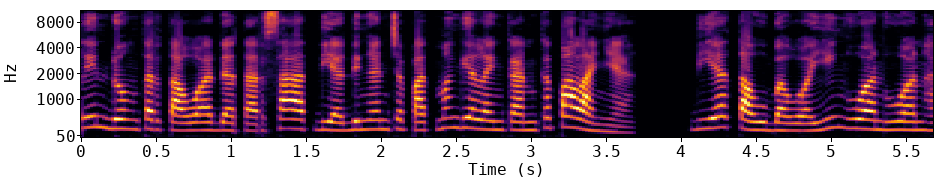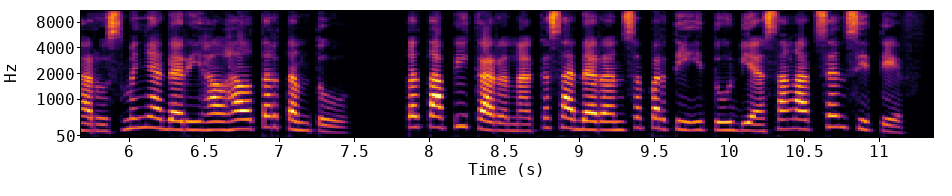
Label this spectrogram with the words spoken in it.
Lindong tertawa datar saat dia dengan cepat menggelengkan kepalanya. Dia tahu bahwa Ying Huan-Huan harus menyadari hal-hal tertentu. Tetapi karena kesadaran seperti itu dia sangat sensitif.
